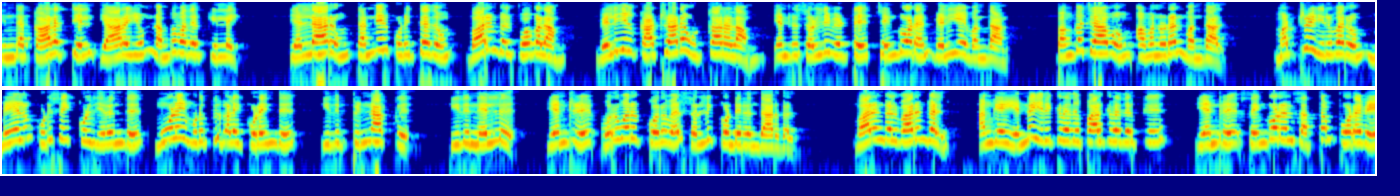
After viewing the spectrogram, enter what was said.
இந்த காலத்தில் யாரையும் நம்புவதற்கில்லை. எல்லாரும் தண்ணீர் குடித்ததும் வாருங்கள் போகலாம். வெளியில் காற்றாட உட்காரலாம் என்று சொல்லிவிட்டு செங்கோடன் வெளியே வந்தான். பங்கஜாவும் அவனுடன் வந்தாள். மற்ற இருவரும் மேலும் குடிசைக்குள் இருந்து மூளை முடுக்குகளை குடைந்து இது பின்னாக்கு இது நெல்லு என்று ஒருவருக்கொருவர் சொல்லிக் கொண்டிருந்தார்கள். வாருங்கள் வாருங்கள் அங்கே என்ன இருக்கிறது பார்க்கிறதற்கு? என்று செங்கோடன் சத்தம் போடவே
